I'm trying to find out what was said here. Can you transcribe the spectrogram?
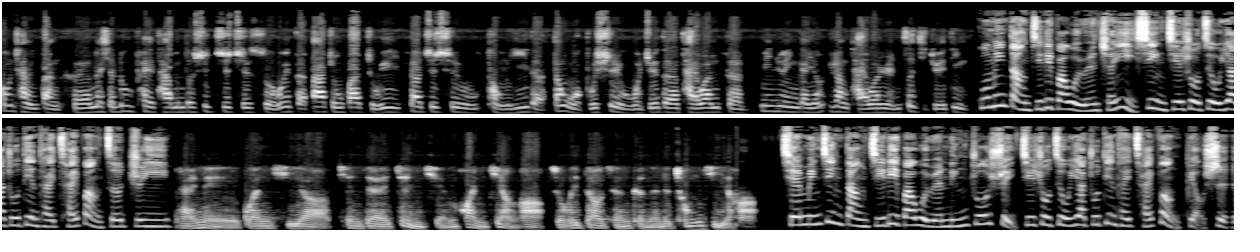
共产党和那些陆配，他们都是支持所谓的大中华主义，要支持统一的。但我不是，我觉得台湾的命运应该由让台湾人自己决定。国民党及立法委员陈以信接受自由亚洲电台采访，则质疑台美关系啊，现在阵前换将啊，只会造成可能的冲击哈。前民进党籍立法委员林卓水接受自由亚洲电台采访，表示，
